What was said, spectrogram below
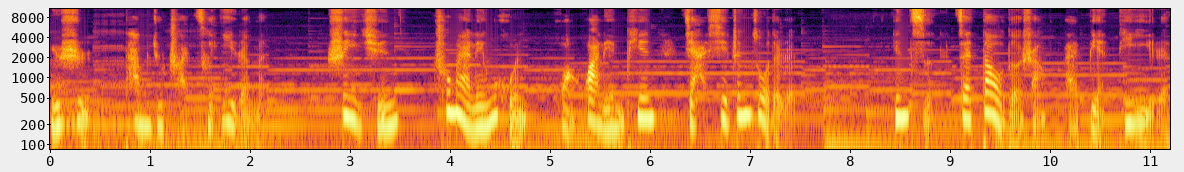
于是他们就揣测艺人们是一群出卖灵魂、谎话连篇、假戏真做的人，因此在道德上来贬低艺人。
